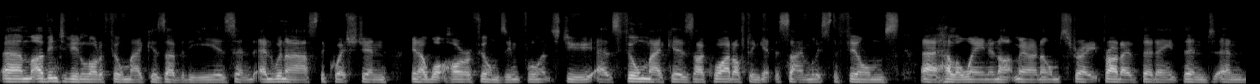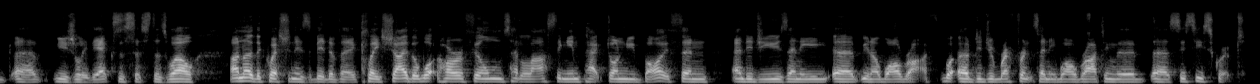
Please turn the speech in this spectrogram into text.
Um, I've interviewed a lot of filmmakers over the years, and and when I ask the question, you know, what horror films influenced you as filmmakers, I quite often get the same list of films: uh, Halloween, A Nightmare on Elm Street, Friday the Thirteenth, and and uh, usually The Exorcist as well. I know the question is a bit of a cliche, but what horror films had a lasting impact on you both, and and did you use any, uh, you know, while write, uh, did you reference any while writing the uh, Sissy script?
